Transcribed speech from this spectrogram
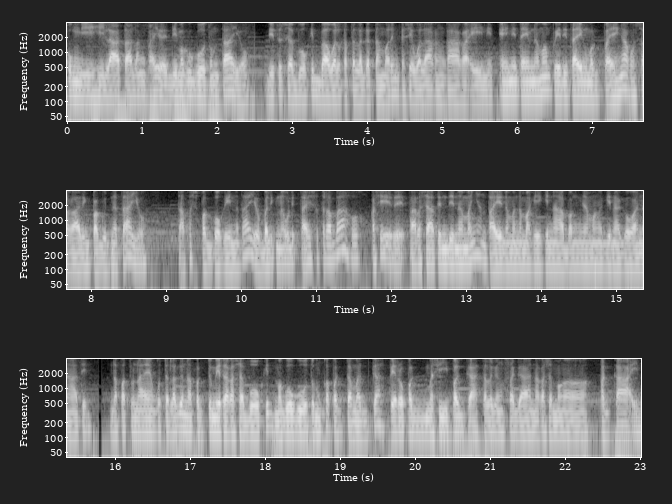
Kung hihilata lang tayo, eh, di magugutom tayo. Dito sa bukid, bawal ka talaga tamarin kasi wala kang kakainit. Anytime naman, pwede tayong magpahinga kung sakaling pagod na tayo. Tapos pag okay na tayo, balik na ulit tayo sa trabaho. Kasi eh, para sa atin din naman yan, tayo naman na makikinabang ng mga ginagawa natin. Napatunayan ko talaga na pag tumira ka sa bukid, magugutom ka pag tamad ka. Pero pag masipag ka, talagang sagana ka sa mga pagkain.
